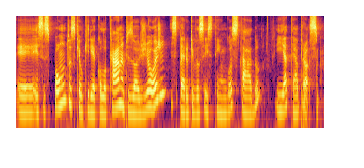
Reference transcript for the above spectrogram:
é, esses pontos que eu queria colocar no episódio de hoje. Espero que vocês tenham gostado e até a próxima.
